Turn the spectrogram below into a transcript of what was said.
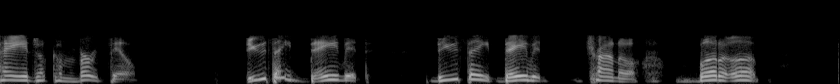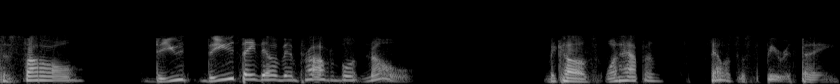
change or convert them. Do you think David, do you think David trying to butter up to Saul, do you do you think that would have been profitable? No. Because what happened? That was a spirit thing.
